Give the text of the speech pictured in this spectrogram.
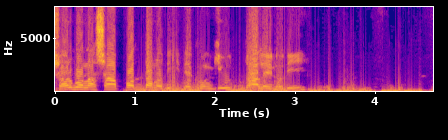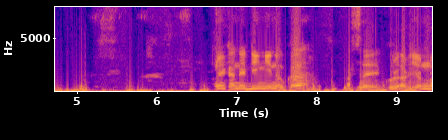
সর্বনাশা পদ্মা নদী দেখুন কি উত্তালে নদী। এখানে ডিঙ্গি নৌকা আছে ঘোরার জন্য।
